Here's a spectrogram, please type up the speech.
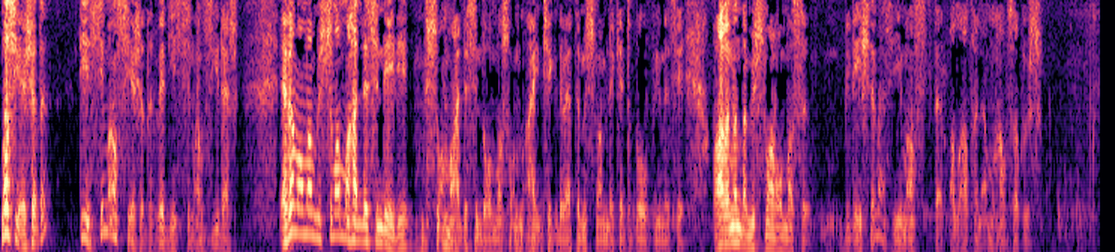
Nasıl yaşadı? Dinsiz imansız yaşadı ve dinsiz imansız gider. Efendim ama Müslüman mahallesindeydi. Müslüman mahallesinde olması onun aynı şekilde veyahut da Müslüman memlekette doğup büyümesi, alının da Müslüman olması bir değiştirmez. İmansız gider. allah Teala muhafaza buyursun.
